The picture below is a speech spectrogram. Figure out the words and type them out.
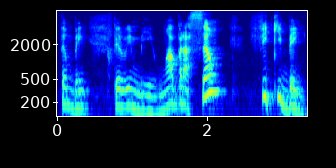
também pelo e-mail. Um abração, fique bem!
